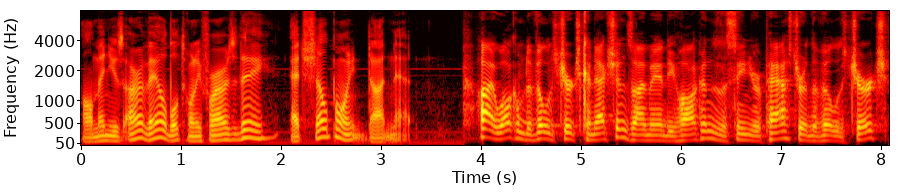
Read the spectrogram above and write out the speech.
All menus are available 24 hours a day at shellpoint.net. Hi, welcome to Village Church Connections. I'm Andy Hawkins, the senior pastor of the Village Church,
